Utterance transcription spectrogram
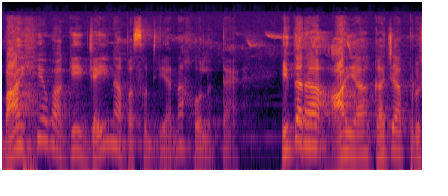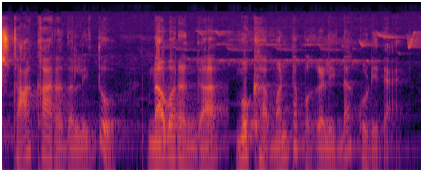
ಬಾಹ್ಯವಾಗಿ ಜೈನ ಬಸದಿಯನ್ನು ಹೋಲುತ್ತೆ. ಇದರ ಆಯ ಗಜ ಪೃಷ್ಠಾಕಾರದಲ್ಲಿದ್ದು ನವರಂಗ ಮುಖ ಮಂಟಪಗಳಿಂದ ಕೂಡಿದೆ.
